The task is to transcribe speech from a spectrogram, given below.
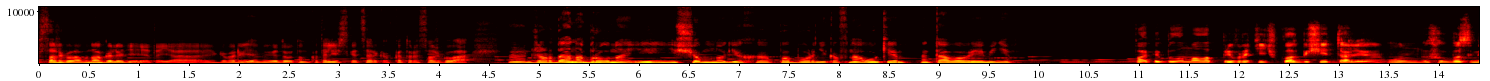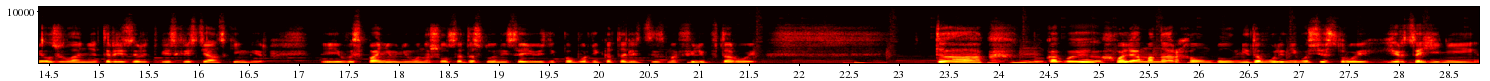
сожгла много людей, это я говорю, я имею в виду там католическая церковь, которая сожгла Джордана Бруно и еще многих поборников науки того времени. Папе было мало превратить в кладбище Италии. Он возымел желание терроризировать весь христианский мир. И в Испании у него нашелся достойный союзник, поборник католицизма Филипп II. Так, ну как бы хваля монарха, он был недоволен его сестрой, герцогиней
